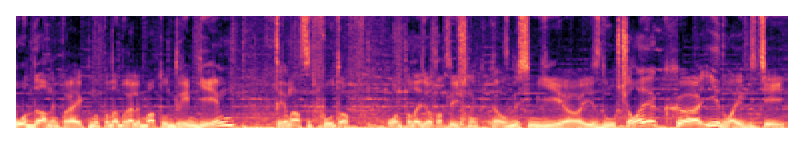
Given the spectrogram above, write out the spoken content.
Под данный проект мы подобрали батут Dream Game. 13 футов. Он подойдет отлично как раз для семьи э, из двух человек э, и двоих детей.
